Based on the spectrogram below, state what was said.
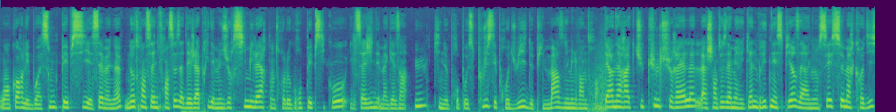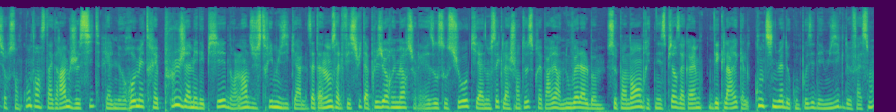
ou encore les boissons Pepsi et 7-Up. Une autre enseigne française a déjà pris des mesures similaires contre le groupe PepsiCo. Il s'agit des magasins U qui ne proposent plus ces produits depuis mars 2023. Dernière actu culturelle, la chanteuse américaine Britney Spears a annoncé ce mercredi sur son compte Instagram, je cite, qu'elle ne remettrait plus jamais les pieds dans l'industrie musicale. Cette annonce, elle fait suite à plusieurs rumeurs sur les réseaux sociaux qui annonçaient que la chanteuse préparait un nouvel album. Cependant, Britney Spears a quand même déclaré qu'elle continuait de composer des musiques de façon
